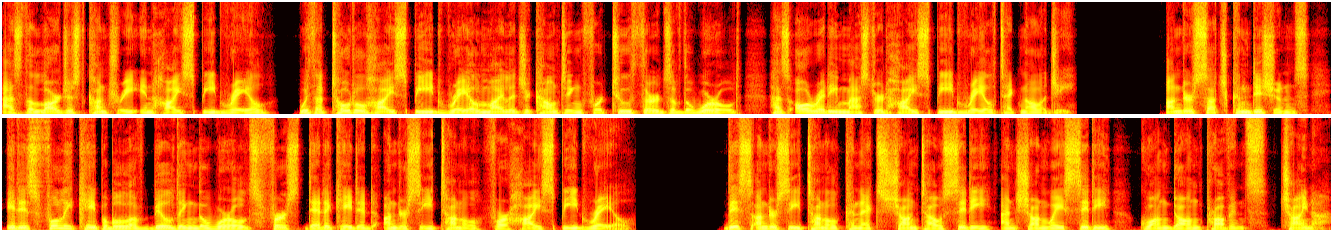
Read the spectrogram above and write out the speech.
as the largest country in high-speed rail, with a total high-speed rail mileage accounting for two-thirds of the world, has already mastered high-speed rail technology. Under such conditions, it is fully capable of building the world's first dedicated undersea tunnel for high-speed rail. This undersea tunnel connects Shantou City and Shanwei City, Guangdong Province, China.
